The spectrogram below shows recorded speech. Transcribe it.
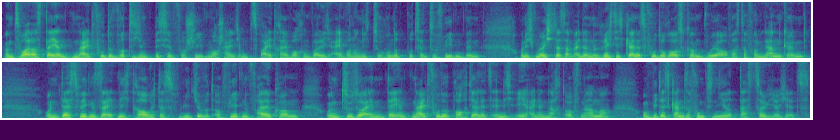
Und zwar das Day and Night Foto wird sich ein bisschen verschieben, wahrscheinlich um zwei, drei Wochen, weil ich einfach noch nicht zu 100% zufrieden bin. Und ich möchte, dass am Ende ein richtig geiles Foto rauskommt, wo ihr auch was davon lernen könnt. Und deswegen seid nicht traurig, das Video wird auf jeden Fall kommen. Und zu so einem Day-and-Night-Foto braucht ihr letztendlich eh eine Nachtaufnahme. Und wie das Ganze funktioniert, das zeige ich euch jetzt.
